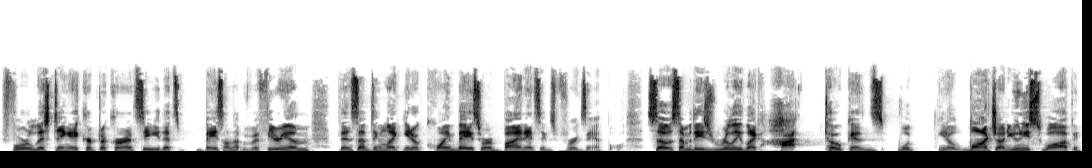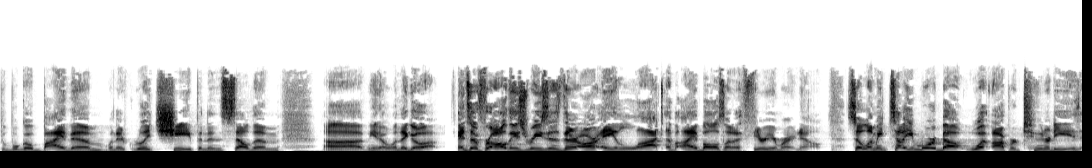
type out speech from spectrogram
for listing a cryptocurrency that's based on top of Ethereum than something like, you know, Coinbase or Binance, for example. So some of these really like hot tokens will you know, launch on Uniswap and people go buy them when they're really cheap and then sell them, uh, you know, when they go up. And so for all these reasons, there are a lot of eyeballs on Ethereum right now. So let me tell you more about what opportunity is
